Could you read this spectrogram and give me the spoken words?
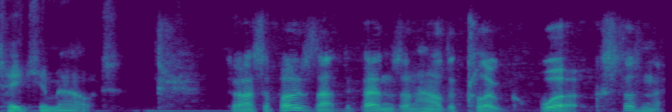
take him out. So I suppose that depends on how the cloak works, doesn't it?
